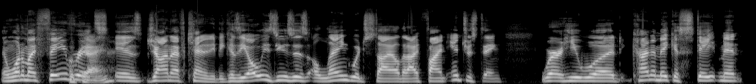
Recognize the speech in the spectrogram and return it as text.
And one of my favorites Okay. is John F. Kennedy because he always uses a language style that I find interesting where he would kind of make a statement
